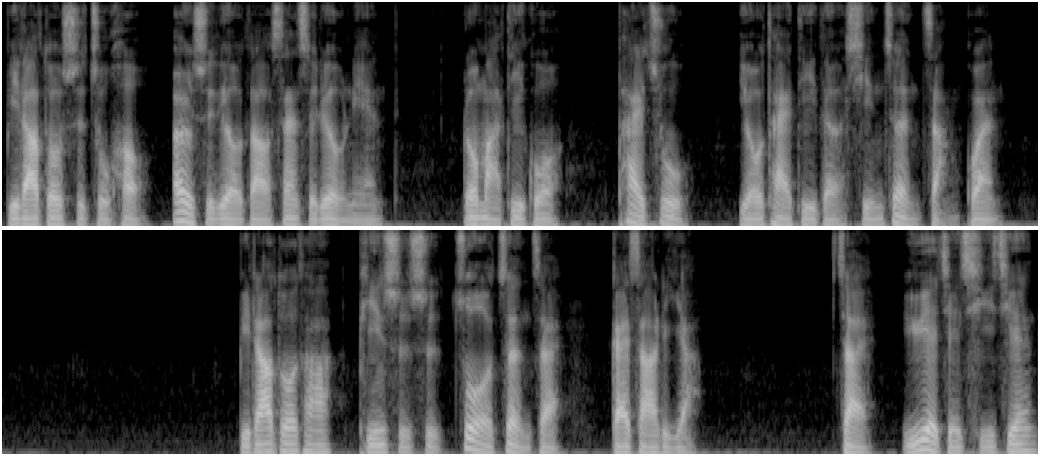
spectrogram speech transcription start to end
比拉多是主后二十六到三十六年，罗马帝国派驻犹太地的行政长官。比拉多他平时是坐镇在该撒利亚，在逾越节期间，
